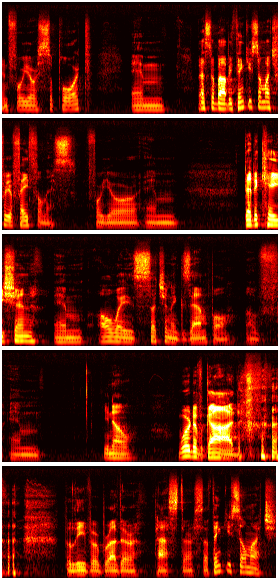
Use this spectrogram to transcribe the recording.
and for your support. Um, Pastor Bobby, thank you so much for your faithfulness, for your um, dedication, and always such an example of, um, you know, Word of God, believer, brother, pastor. So thank you so much,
